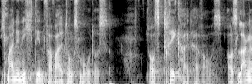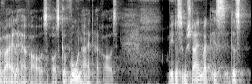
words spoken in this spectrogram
Ich meine nicht den Verwaltungsmodus. Aus Trägheit heraus, aus Langeweile heraus, aus Gewohnheit heraus. Venus im Steinbock ist das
